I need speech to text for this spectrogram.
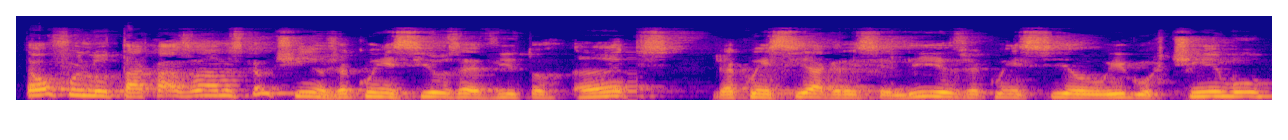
Então fui lutar com as armas que eu tinha. Eu já conhecia o Zé Vitor antes, já conhecia a Grace Elias, já conhecia o Igor Timo,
